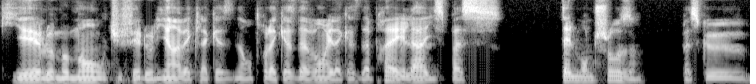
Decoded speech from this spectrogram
qui est le moment où tu fais le lien entre la case d'avant et la case d'après. Et là, il se passe tellement de choses parce que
